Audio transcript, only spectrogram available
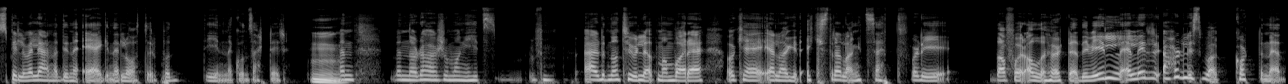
spiller vel gjerne dine egne låter på dine konserter. Mm. Men, men når du har så mange hits, er det naturlig at man bare Ok, jeg lager ekstra langt sett fordi da får alle hørt det de vil, eller har du lyst til å bare korte ned?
